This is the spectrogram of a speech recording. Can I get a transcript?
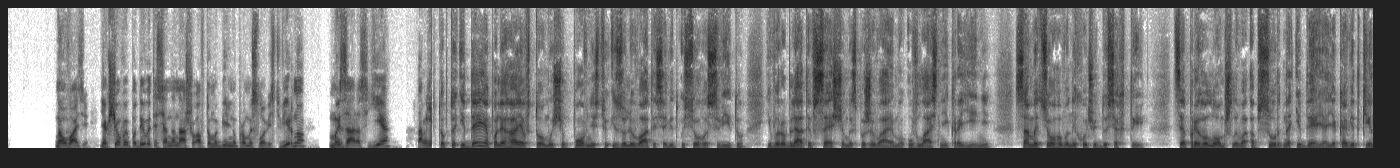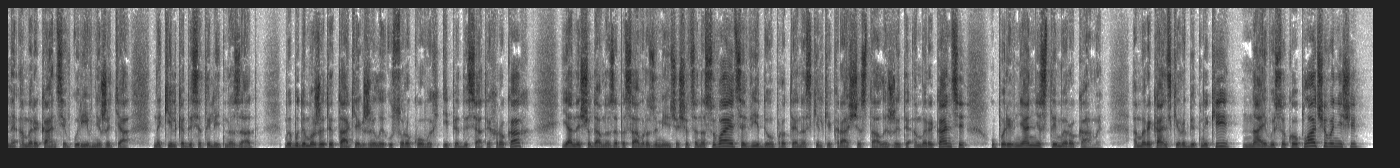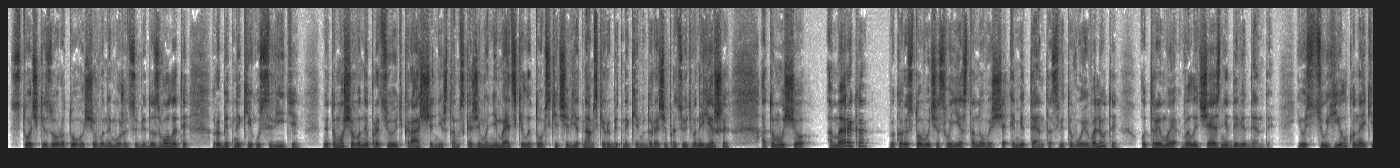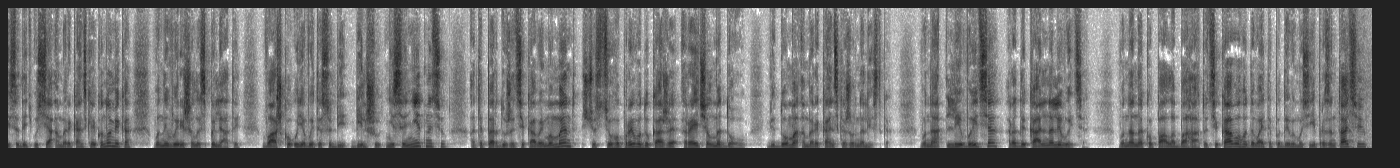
на увазі, якщо ви подивитеся на нашу автомобільну промисловість, вірно, ми зараз є. Там є Тобто ідея полягає в тому, щоб повністю ізолюватися від усього світу і виробляти все, що ми споживаємо у власній країні. Саме цього вони хочуть досягти. Це приголомшлива абсурдна ідея, яка відкине американців у рівні життя на кілька десятиліть назад. Ми будемо жити так, як жили у 40-х і 50-х роках. Я нещодавно записав, розуміючи, що це насувається, відео про те, наскільки краще стали жити американці у порівнянні з тими роками. Американські робітники найвисокооплачуваніші з точки зору того, що вони можуть собі дозволити, робітники у світі, не тому, що вони працюють краще, ніж там, скажімо, німецькі, литовські чи в'єтнамські робітники. До речі, працюють вони гірше, а тому, що Америка використовуючи своє становище емітента світової валюти, отримує величезні дивіденди. І ось цю гілку, на якій сидить уся американська економіка, вони вирішили спиляти. Важко уявити собі більшу нісенітницю. А тепер дуже цікавий момент, що з цього приводу каже Рейчел Медоу, відома американська журналістка. Вона лівиця, радикальна лівиця. Вона накопала багато цікавого. Давайте подивимося її презентацію.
